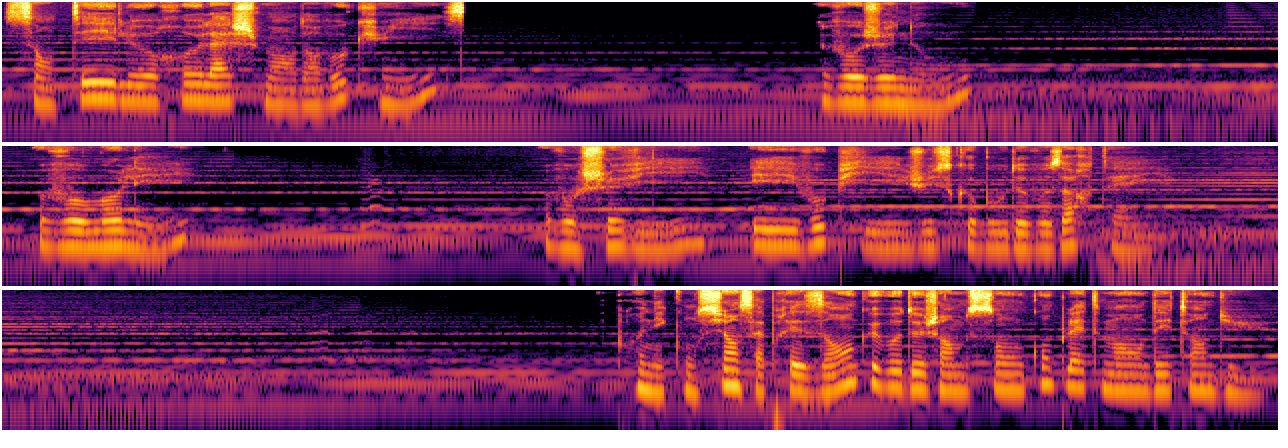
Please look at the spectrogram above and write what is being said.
Sentez le relâchement dans vos cuisses, vos genoux, vos mollets, vos chevilles et vos pieds jusqu'au bout de vos orteils. Prenez conscience à présent que vos deux jambes sont complètement détendues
